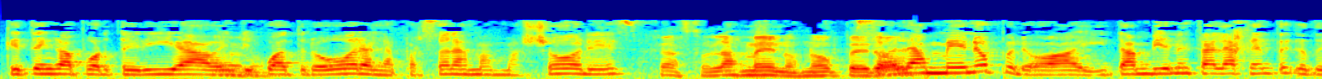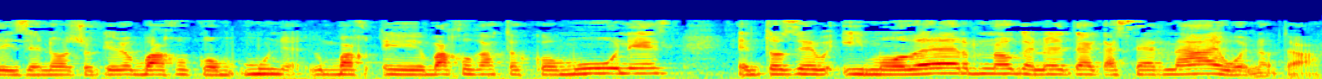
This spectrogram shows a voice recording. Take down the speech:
que tenga portería 24 horas, las personas más mayores. Claro, son las menos, ¿no? Pero Son las menos, pero hay. Y también está la gente que te dice, no, yo quiero bajos, comune- baj- eh, bajos gastos comunes, entonces, y moderno, que no le tenga que hacer nada, y bueno, está.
